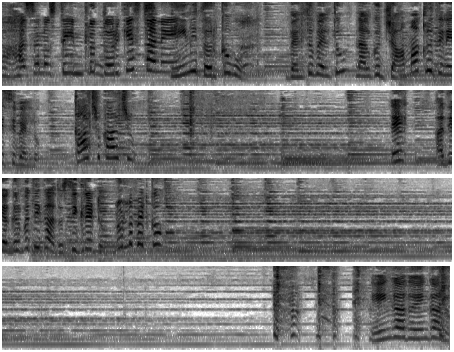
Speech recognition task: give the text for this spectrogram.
వాసన వస్తే ఇంట్లో దొరికేస్తానే. ఏమి దొరకవు. వెళ్తూ వెళ్తూ నాలుగు జామాకులు తినేసి వెళ్ళు. కాల్చు కాల్చు. ఏ అది అగరబత్తి కాదు సిగరెట్ నోట్లో పెట్టుకో. ఏం కాదు ఏం కాదు.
